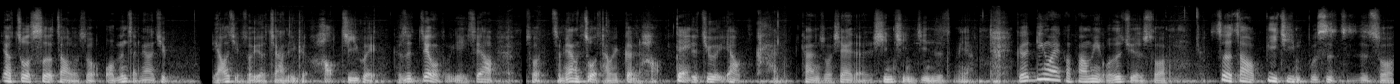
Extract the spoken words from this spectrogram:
要做社造的时候，我们怎么样去？了解说有这样的一个好机会，可是这种也是要说怎么样做才会更好，对，就要看看说现在的新情境是怎么样。可是另外一个方面，我是觉得说，这造毕竟不是只是说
